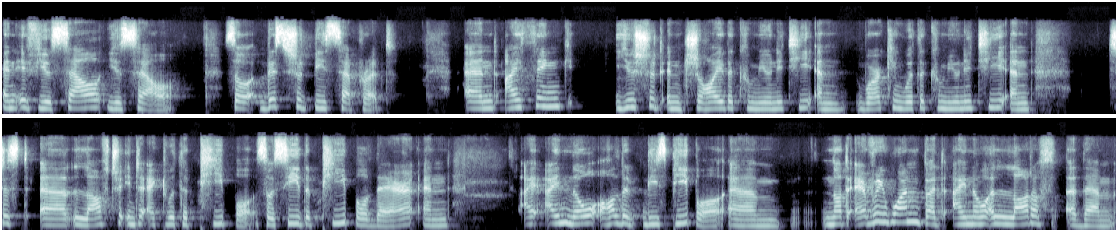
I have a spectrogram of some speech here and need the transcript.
And if you sell, you sell. So this should be separate. And I think you should enjoy the community and working with the community and just uh, love to interact with the people. So see the people there and I, I know all the, these people, um, not everyone, but I know a lot of uh, them,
